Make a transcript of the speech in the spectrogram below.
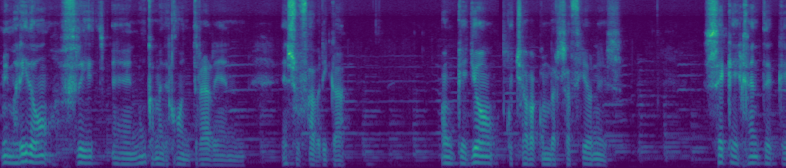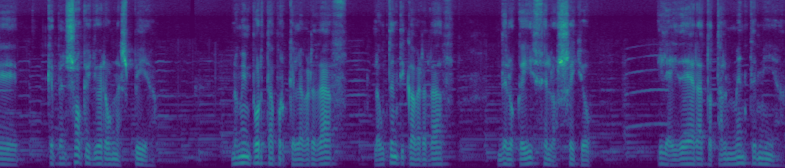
Mi marido, Fritz, eh, nunca me dejó entrar en, en su fábrica. Aunque yo escuchaba conversaciones, sé que hay gente que, que pensó que yo era una espía. No me importa porque la verdad la auténtica verdad de lo que hice lo sé yo, y la idea era totalmente mía.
